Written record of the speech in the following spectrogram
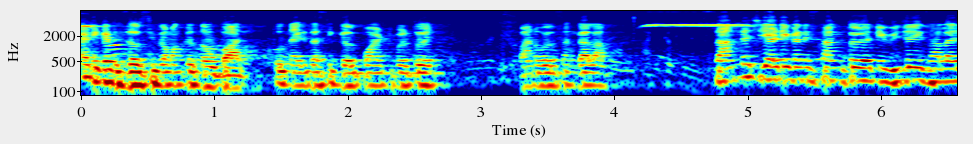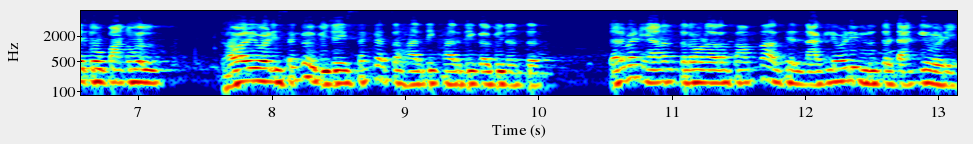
या ठिकाणी जर्सी क्रमांक नऊ बाद. पुन्हा एकदा सिंगल पॉइंट मिळतोय पानवल संघाला. सामन्याची या ठिकाणी सांगतोय आणि विजयी झालाय तो पानवल. घावाळीवाडी संघ विजयी संघाचं हार्दिक हार्दिक अभिनंदन. दरम्यान यानंतर होणारा सामना असेल नागलेवाडी विरुद्ध डांगेवाडी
